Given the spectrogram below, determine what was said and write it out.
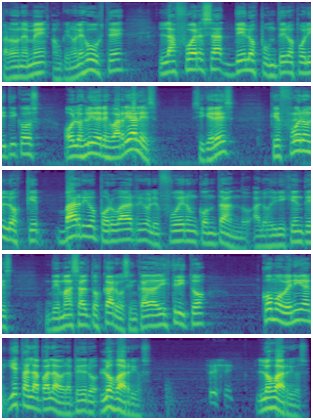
perdónenme, aunque no les guste, la fuerza de los punteros políticos o los líderes barriales, si querés, que fueron los que barrio por barrio le fueron contando a los dirigentes de más altos cargos en cada distrito cómo venían, y esta es la palabra, Pedro, los barrios Sí, sí. los barrios.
